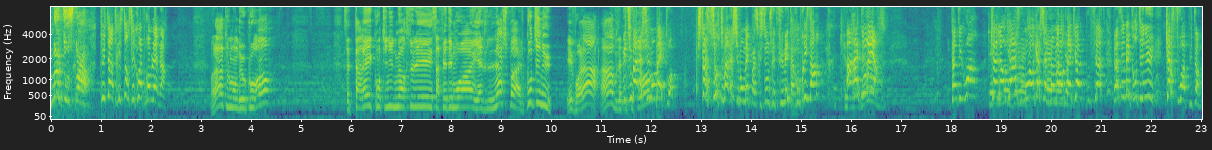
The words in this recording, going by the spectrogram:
Me touche pas Putain, Tristan, c'est quoi le problème là? Voilà, tout le monde est au courant Cette tarée continue de me harceler, ça fait des mois et elle lâche pas, elle continue Et voilà, hein, vous êtes Mais tu vas lâcher mon mec, toi Je t'assure, tu vas lâcher mon mec parce que sinon je vais te fumer, t'as compris ça Arrête de rire T'as dit quoi Quel, Quel langage Mais mon langage, ça te met mal dans ta gueule, poufiasse Vas-y, mais continue Casse-toi, putain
